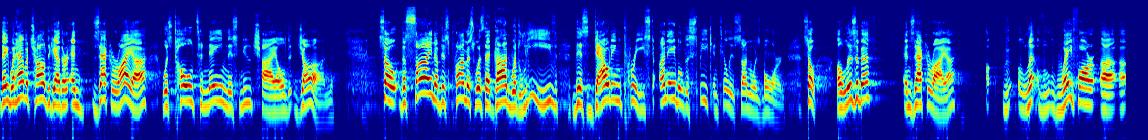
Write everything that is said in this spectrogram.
they would have a child together, and Zechariah was told to name this new child John. So, the sign of this promise was that God would leave this doubting priest unable to speak until his son was born. So, Elizabeth and Zechariah, uh, way far uh, uh,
